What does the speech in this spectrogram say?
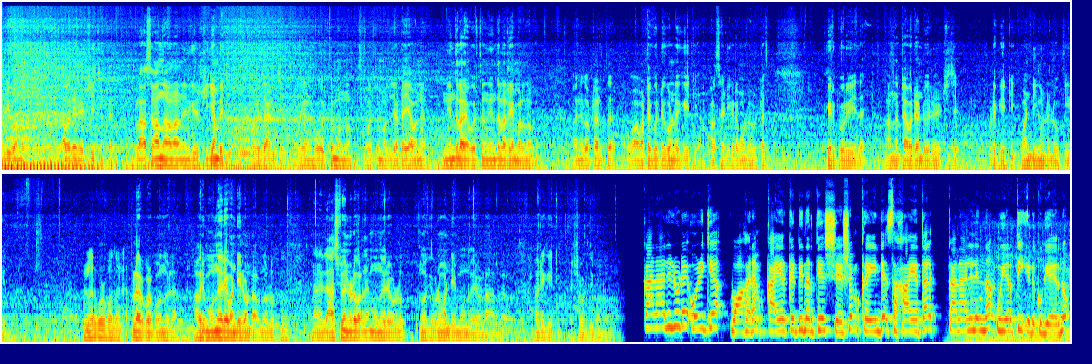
ഒഴുകി വന്നപ്പോൾ അവരെ രക്ഷിച്ചിട്ട് ക്ലാസ് കാണുന്ന ആളാണ് എനിക്ക് രക്ഷിക്കാൻ പറ്റി. അവരെ ചാടിച്ച് അത് കാണുമ്പോൾ ഒരുത്തം വന്നു. ഒരുത്തം വന്നു ചേട്ടായി അവന് നീന്തൽ ഒരുത്തം നീന്തൽ അറിയാൻ പറ്റുന്നു അവന് തൊട്ടടുത്ത് വട്ടക്കുറ്റി കൊണ്ട് കയറ്റി അപ്പുറ സൈഡിൽ കൂടെ കൊണ്ട് വിട്ട് കയറിപ്പോരുക ചെയ്ത്. എന്നിട്ട് അവർ രണ്ടുപേരും രക്ഷിച്ച് ഇവിടെ കയറ്റി വണ്ടിയും കൊണ്ട് ലോക്ക് ചെയ്തു. പിള്ളേർ കുഴപ്പമൊന്നുമില്ല? പിള്ളേർ കുഴപ്പമൊന്നുമില്ല. അവർ മൂന്നുപേരെ വണ്ടിയിലുണ്ടായിരുന്നുള്ളൂ എന്നാലും ലാസ്റ്റ് എന്നോട് പറഞ്ഞാൽ വരെ ഉള്ളൂ. നോക്കിയപ്പോഴും വണ്ടിയിൽ മൂന്നുപേരെ ഉണ്ടായിരുന്നു. അവരെ കയറ്റി രക്ഷപ്പെടുത്തി കൊണ്ടുവന്നു. കനാലിലൂടെ ഒഴുകിയ വാഹനം കയർ കെട്ടി നിർത്തിയ ശേഷം ക്രെയിന്റെ സഹായത്താൽ കനാലിൽ നിന്ന് ഉയർത്തി എടുക്കുകയായിരുന്നു.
